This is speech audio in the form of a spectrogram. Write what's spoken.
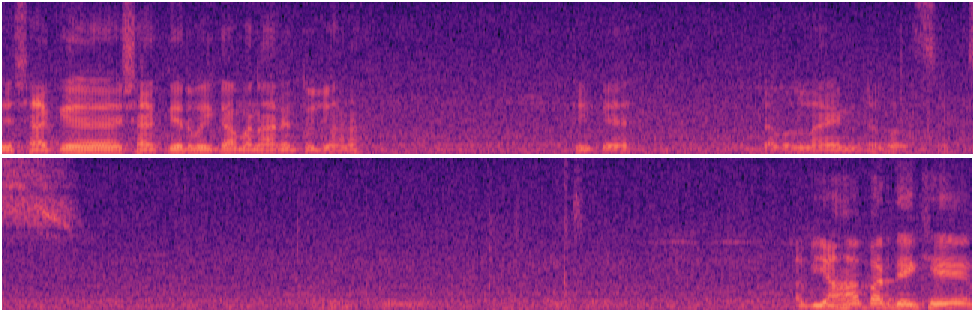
ये शाकिर शाकिर भाई का बना रहे हैं तो जो है ना। ठीक है। Double nine, double six. अब यहाँ पर देखिए,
